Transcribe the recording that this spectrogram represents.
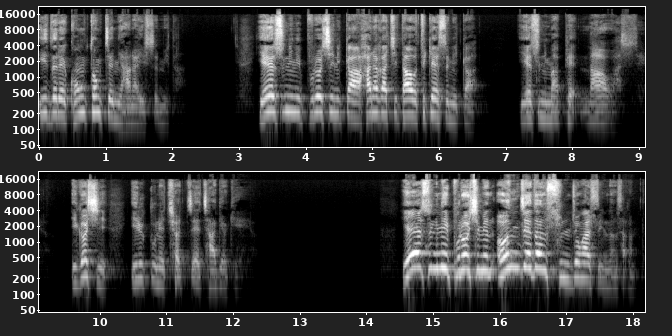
이들의 공통점이 하나 있습니다. 예수님이 부르시니까 하나같이 다 어떻게 했습니까? 예수님 앞에 나왔어요. 이것이 일꾼의 첫째 자격이에요. 예수님이 부르시면 언제든 순종할 수 있는 사람들.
